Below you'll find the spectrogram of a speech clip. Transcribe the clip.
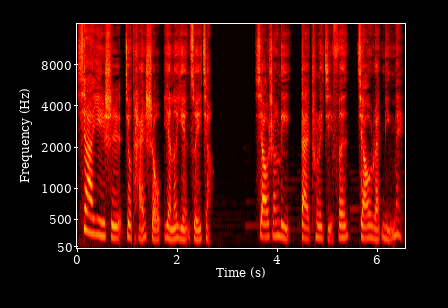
下意识就抬手掩了掩嘴角，笑声里带出了几分娇软明媚。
